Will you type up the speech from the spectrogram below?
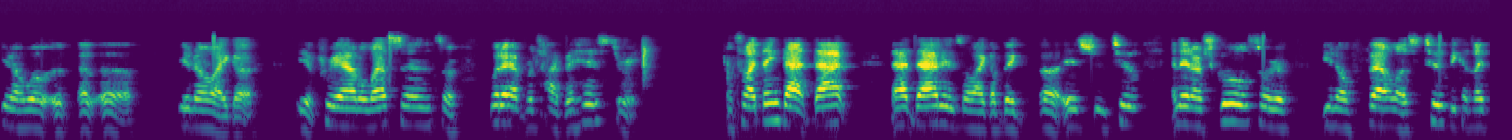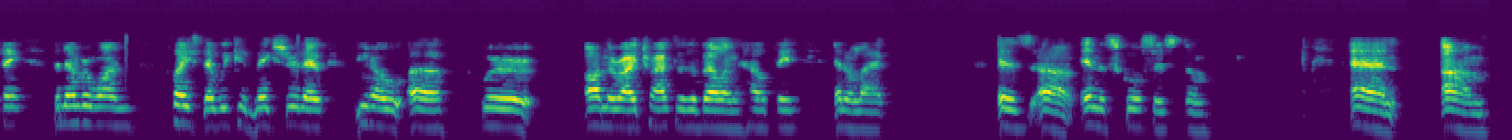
you know, well, uh, uh, uh you know, like a you know, pre-adolescence or whatever type of history. And so I think that that that that is like a big uh, issue too. And then our schools sort of you know fail us too because I think the number one place that we could make sure that you know uh, we're on the right track to developing healthy intellect is uh, in the school system and um,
